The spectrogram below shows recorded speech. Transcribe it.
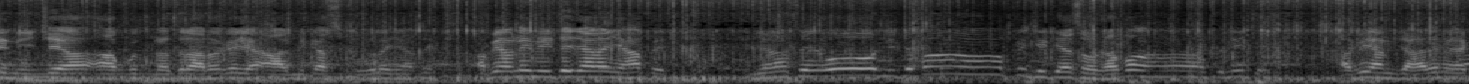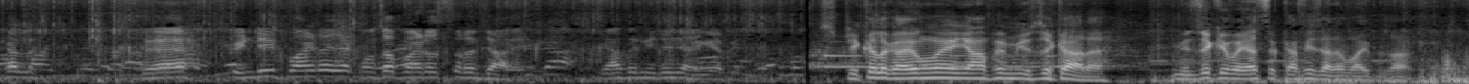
ये नीचे आ, आपको नज़र आ रहा होगा ये आर्मी का स्कूल है यहाँ से अभी हमने नीचे जाना है यहाँ पे। यहाँ से ओ नीचे पे जी होगा नीचे। अभी हम जा रहे हैं मेरा ख्याल जो है पिंडी पॉइंट है या कौन सा पॉइंट उस तरफ़ जा रहे हैं। यहाँ से नीचे जाएँगे अभी। स्पीकर लगाए हुए हैं यहाँ पे म्यूज़िक आ रहा है। म्यूज़िक की वजह से काफ़ी ज़्यादा वाइब्स आ रही है।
